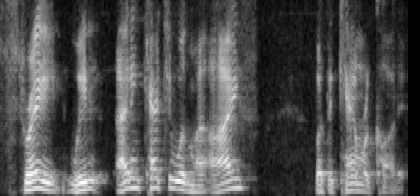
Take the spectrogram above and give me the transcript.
straight. We I didn't catch it with my eyes, but the camera caught it.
